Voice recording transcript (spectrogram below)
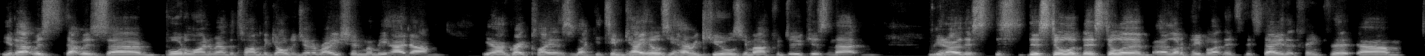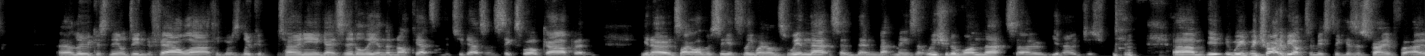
yeah, that was that was uh, borderline around the time of the golden generation when we had um, you know, great players like your Tim Cahills, your Harry Kewells, your Mark Vidukas, and that. And, you know, there's, there's, there's still a, there's still a, a, lot of people out there to this day that think that um, uh, Lucas Neill didn't foul. Uh, I think it was Luca Toni against Italy in the knockouts of the 2006 World Cup, and you know, it's like obviously Italy went on to win that, so then that means that we should have won that. So you know, just um, we, we try to be optimistic as Australian uh,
